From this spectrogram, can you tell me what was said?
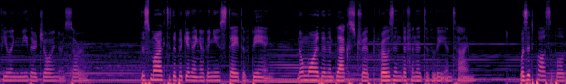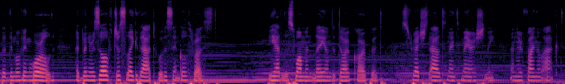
feeling neither joy nor sorrow. This marked the beginning of a new state of being, no more than a black strip frozen definitively in time. Was it possible that the moving world had been resolved just like that with a single thrust? The headless woman lay on the dark carpet, stretched out nightmarishly in her final act.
